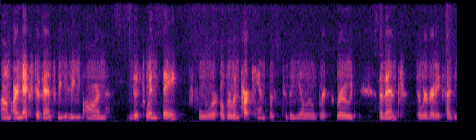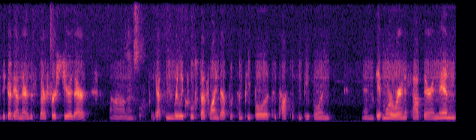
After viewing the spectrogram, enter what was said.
Um, our next event, we leave on this Wednesday for Overland Park, Kansas, to the Yellow Brick Road event. So we're very excited to go down there. This is our first year there. Um, we got some really cool stuff lined up with some people to talk to some people and and get more awareness out there. And then,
